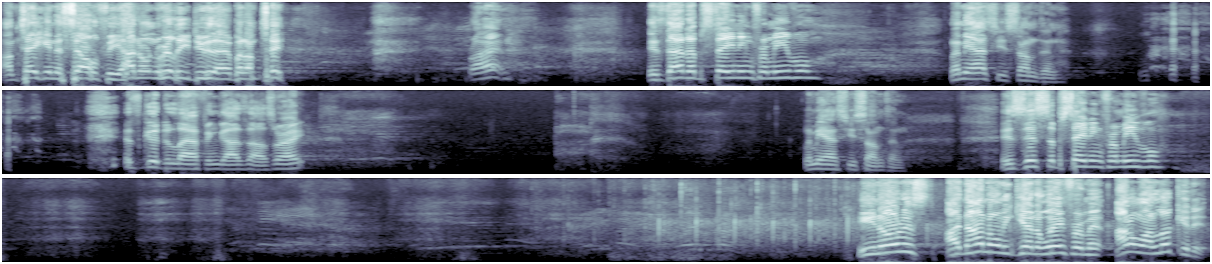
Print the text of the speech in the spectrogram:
I'm taking a selfie. I don't really do that, but I'm taking, right? Is that abstaining from evil? Let me ask you something. it's good to laugh in God's house, right? Let me ask you something. Is this abstaining from evil? You notice I not only get away from it, I don't want to look at it.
